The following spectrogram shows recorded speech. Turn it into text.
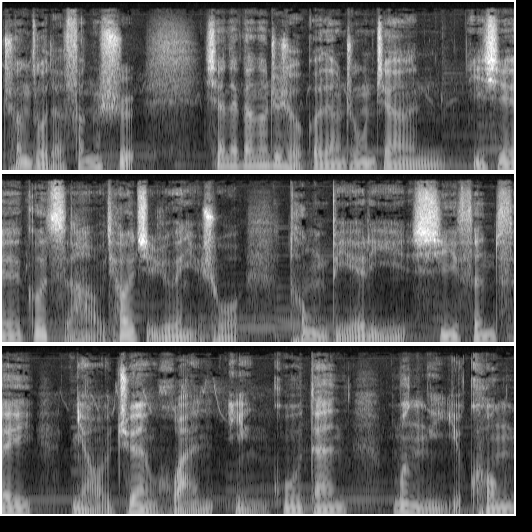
创作的方式。像在刚刚这首歌当中，这样一些歌词哈，我挑几句跟你说：痛别离，惜纷飞，鸟倦还，影孤单，梦已空，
